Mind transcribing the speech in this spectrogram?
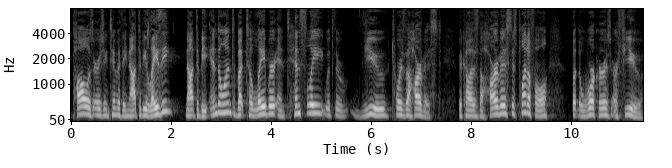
Paul is urging Timothy not to be lazy, not to be indolent, but to labor intensely with the view towards the harvest, because the harvest is plentiful, but the workers are few.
